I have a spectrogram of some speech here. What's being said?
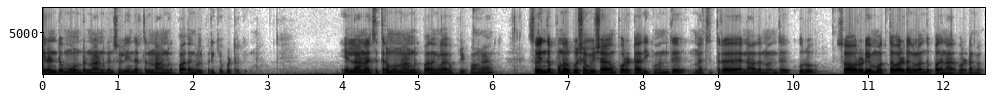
இரண்டு மூன்று நான்குன்னு சொல்லி இந்த இடத்துல நான்கு பாதங்கள் பிரிக்கப்பட்டிருக்கு. எல்லா நட்சத்திரமும் நான்கு பாதங்களாக பிரிப்பாங்க. ஸோ இந்த புனர்புஷம் விசாகம் புரட்டாதிக்கு வந்து நட்சத்திரநாதன் வந்து குரு. ஸோ அவருடைய மொத்த வருடங்கள் வந்து பதினாறு வருடங்கள்.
